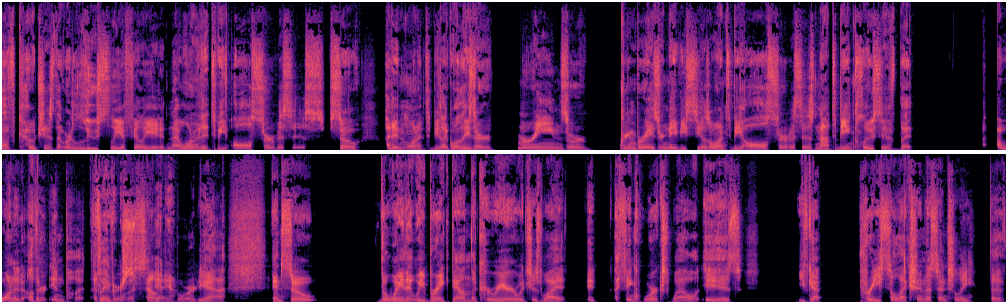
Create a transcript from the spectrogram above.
of coaches that were loosely affiliated, and I wanted it to be all services. So I didn't want it to be like, well, these are Marines or Green Berets or Navy SEAls. I wanted it to be all services, not to be inclusive, but I wanted other input. I didn't Flavors. want a sounding Yeah, yeah. board, yeah. And so the way that we break down the career, which is why it, it I think works well, is you've got pre-selection essentially the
